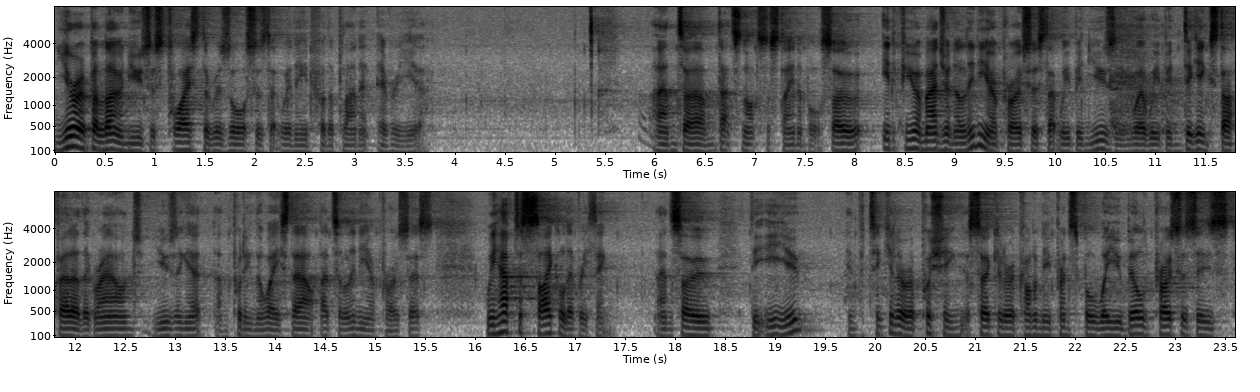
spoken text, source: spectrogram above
Europe alone uses twice the resources that we need for the planet every year and um, that's not sustainable. So if you imagine a linear process that we've been using, where we've been digging stuff out of the ground, using it, and putting the waste out, that's a linear process. We have to cycle everything. And so the EU, in particular, are pushing a circular economy principle where you build processes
